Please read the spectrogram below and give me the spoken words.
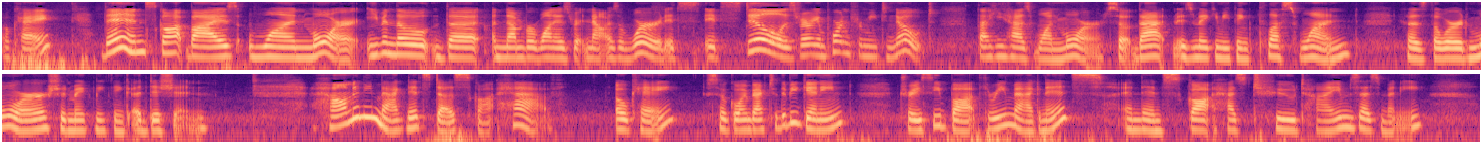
Okay. Then Scott buys one more. Even though the number one is written out as a word, it's it still is very important for me to note that he has one more. So that is making me think plus one because the word more should make me think addition. How many magnets does Scott have? Okay, so going back to the beginning, Tracy bought three magnets, and then Scott has two times as many.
